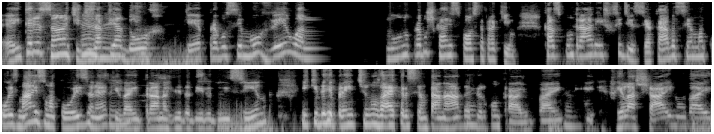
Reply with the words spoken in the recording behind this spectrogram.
é interessante, uhum. desafiador, que é para você mover o aluno aluno para buscar resposta para aquilo. Caso contrário, é isso que se disse, acaba sendo uma coisa, mais uma coisa, né, Sim. que vai entrar na vida dele do ensino e que de repente não vai acrescentar nada, é. pelo contrário, vai é. relaxar e não vai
